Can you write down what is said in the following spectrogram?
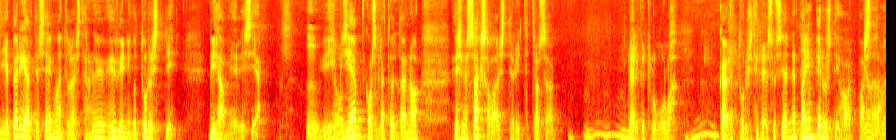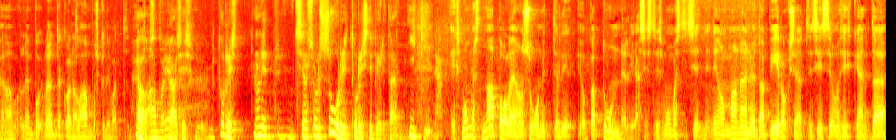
ja periaatteessa englantilaiset on hyvin niin turistivihamielisiä mm, ihmisiä, joo. koska tota, no, Esimerkiksi saksalaiset yritti tuossa 40-luvulla käydä turistireissussa ja ne pani niin. pirusti vastaan. Joo, lentokoneella ammuskelivat. Joo, ammu, joo siis turist, oli, se olisi ollut suurin turistivirta ikinä. Eikö mun mielestä Napoleon suunnitteli jopa tunnelia? Siis, siis mun mielestä, siis, niin on, mä oon nähnyt jotain piirroksia, että siis se on siis tämä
